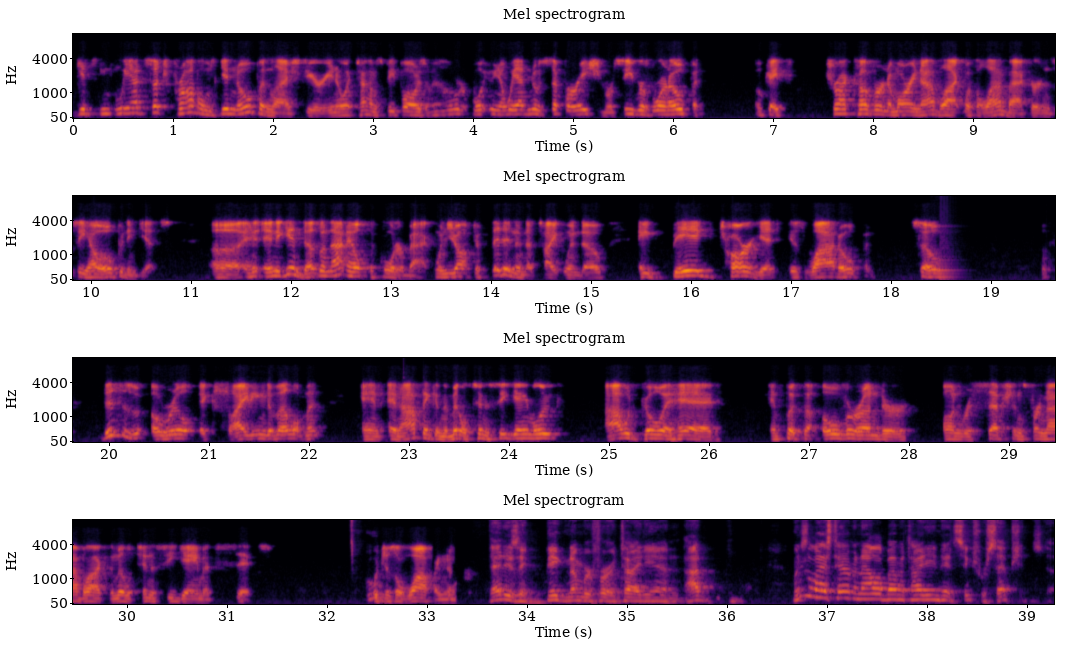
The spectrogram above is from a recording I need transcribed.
gets. We had such problems getting open last year. You know, at times people always, well, you know, we had no separation. Receivers weren't open. Okay, try covering Amari Niblack with a linebacker and see how open he gets. Uh, and, and, again, doesn't that help the quarterback when you don't have to fit it in a tight window? A big target is wide open. So this is a real exciting development. And, and I think in the Middle Tennessee game, Luke, I would go ahead and put the over under on receptions for Niblack the Middle Tennessee game at six, which is a whopping number. That is a big number for a tight end. I when's the last time an Alabama tight end had six receptions though?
